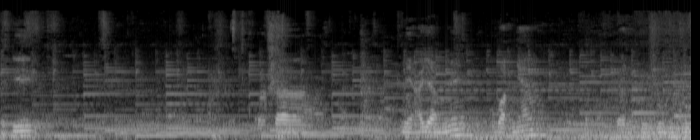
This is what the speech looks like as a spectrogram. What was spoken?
jadi rasa mie ayam ini kuahnya dan bumbu-bumbu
